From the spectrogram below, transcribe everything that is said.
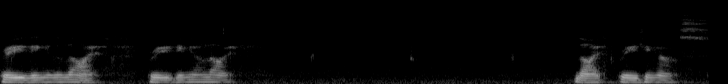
Breathing the life, breathing our life, life breathing us.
